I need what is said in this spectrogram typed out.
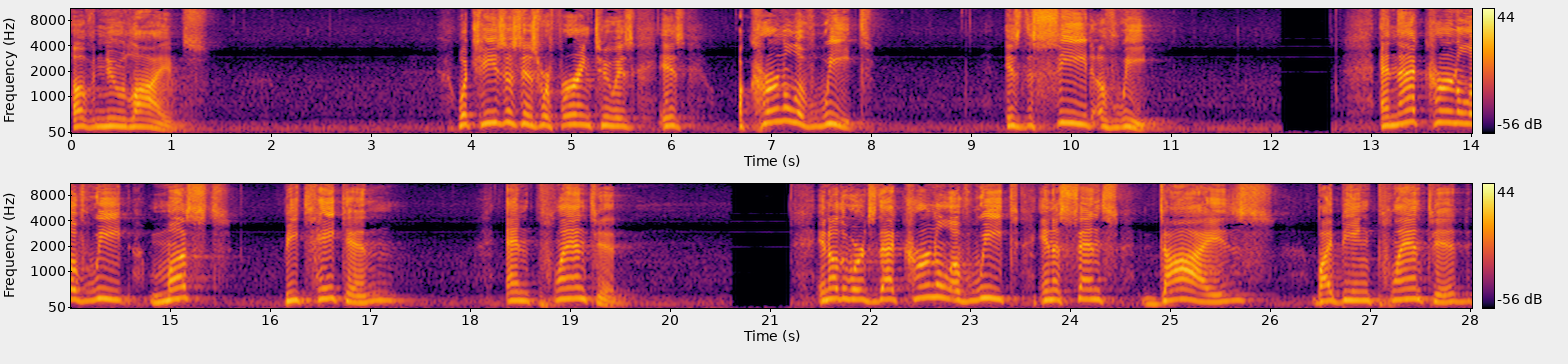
of new lives. What Jesus is referring to is, is a kernel of wheat is the seed of wheat. And that kernel of wheat must be taken and planted. In other words, that kernel of wheat, in a sense, dies by being planted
